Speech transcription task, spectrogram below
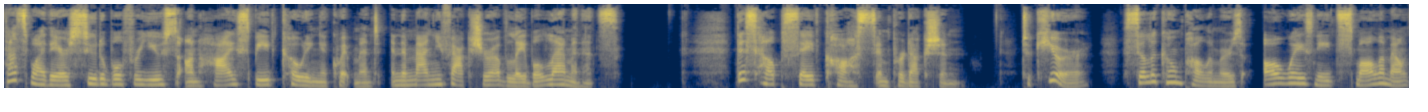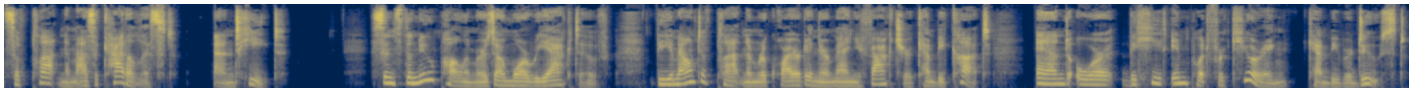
That's why they are suitable for use on high-speed coating equipment in the manufacture of label laminates. This helps save costs in production. To cure, silicone polymers always need small amounts of platinum as a catalyst and heat. Since the new polymers are more reactive, the amount of platinum required in their manufacture can be cut and or the heat input for curing can be reduced.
